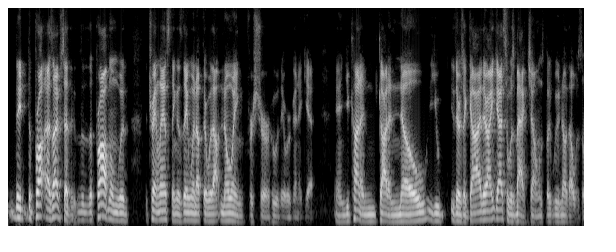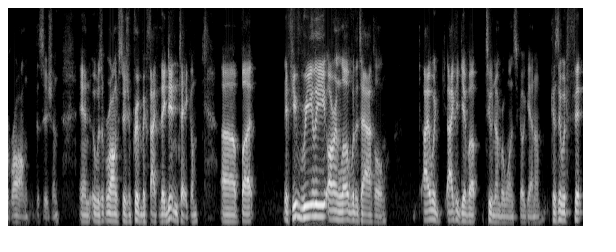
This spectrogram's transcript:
They the pro as I've said, the, the problem with the Trey Lance thing is they went up there without knowing for sure who they were going to get and you kind of got to know you there's a guy there. I guess it was mac jones but we know that was the wrong decision. And it was a wrong decision proven by the fact that they didn't take him. Uh, but if you really are in love with a tackle i would i could give up two number ones to go get him because it would fit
